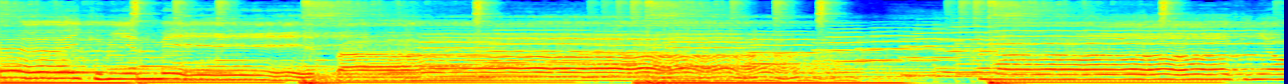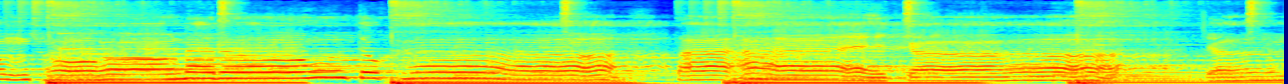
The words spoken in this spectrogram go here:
អើយគ្មានមេត្តាដល់ខ្ញុំផងដែលរងទុក្ខាតាឯកាចាំ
